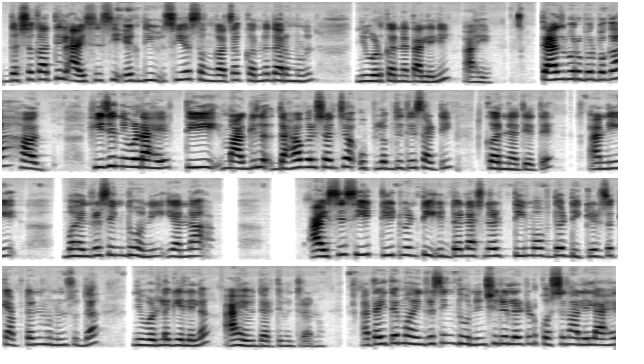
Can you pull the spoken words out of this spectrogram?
दशकातील आय सी सी एकदिवसीय संघाचा कर्णधार म्हणून निवड करण्यात आलेली आहे. त्याचबरोबर बघा हा ही जी निवड आहे ती मागील दहा वर्षांच्या उपलब्धतेसाठी करण्यात येते. आणि महेंद्रसिंग धोनी यांना I C C T twenty international team of the डिकेडचं कॅप्टन म्हणून सुद्धा निवडलं गेलेलं आहे विद्यार्थी मित्रांनो. आता इथे महेंद्रसिंग धोनींशी रिलेटेड क्वेश्चन आलेला आहे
